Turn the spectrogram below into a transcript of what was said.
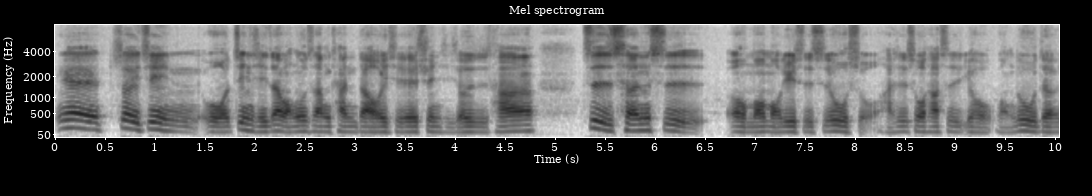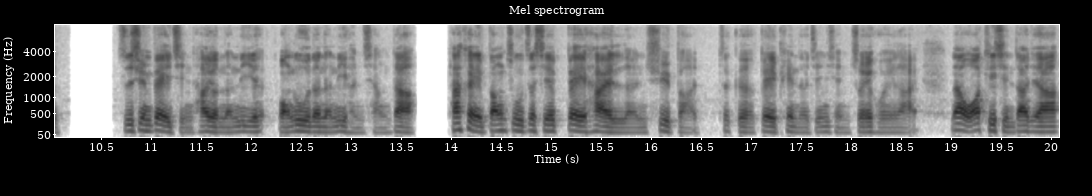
因为最近我近期在网络上看到一些讯息，就是他自称是哦某某律师事务所，还是说他是有网络的资讯背景，他有能力，网络的能力很强大，他可以帮助这些被害人去把这个被骗的金钱追回来。那我要提醒大家，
